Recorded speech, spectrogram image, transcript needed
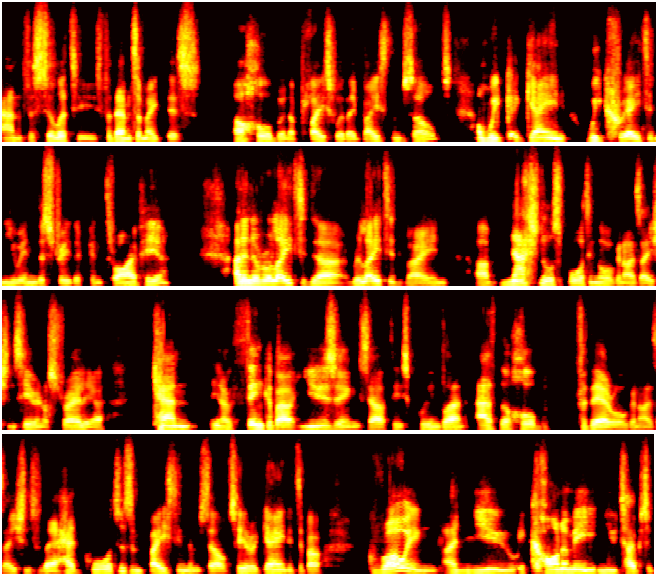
and facilities for them to make this a hub and a place where they base themselves. And we again we create a new industry that can thrive here. And in a related uh, related vein um, national sporting organizations here in australia can you know think about using southeast queensland as the hub for their organizations, for their headquarters, and basing themselves here. Again, it's about growing a new economy, new types of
